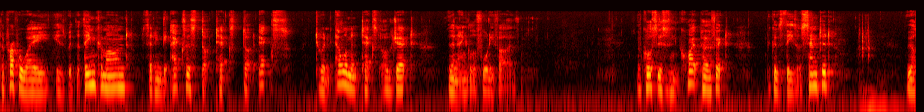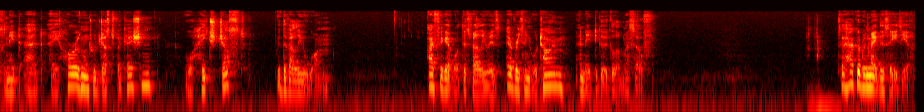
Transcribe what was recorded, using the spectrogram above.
the proper way is with the theme command, setting the axis.text.x to an element text object with an angle of 45. Of course this isn't quite perfect because these are centered. We also need to add a horizontal justification or hjust with the value 1. I forget what this value is every single time and need to Google it myself. So how could we make this easier?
